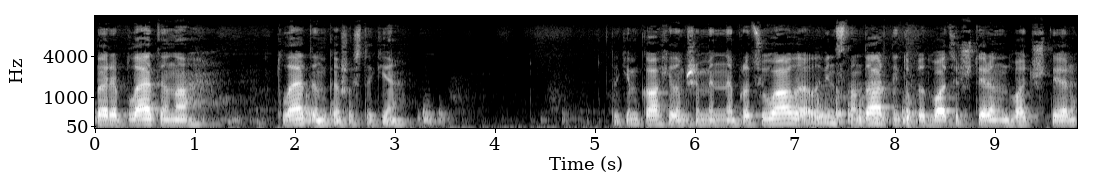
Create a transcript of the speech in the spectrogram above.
переплетена плетенка, щось таке. Таким кахелем ще ми не працювали, але він стандартний, тобто 24 на 24.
